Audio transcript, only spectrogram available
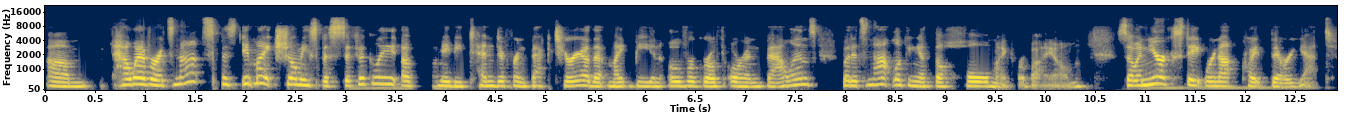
Um, however it's not spe- it might show me specifically of maybe 10 different bacteria that might be in overgrowth or in balance but it's not looking at the whole microbiome. So in new york state we're not quite there yet.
